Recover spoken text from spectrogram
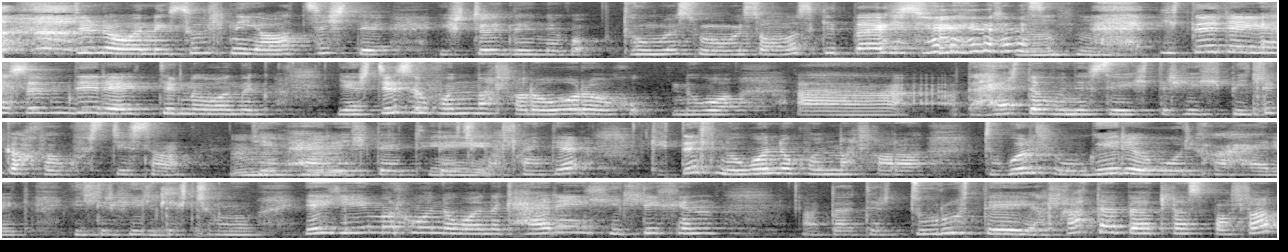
Тэр нөгөө нэг сүлд нэг яваадсан шүү дээ. Ирчүүд нэг төмөс мөмөс умс гэдэг гэж. Гэтэл яг хасам дээр яг тэр нөгөө нэг ярьжсэн хүн нь болохоор өөрөө нөгөө аа одоо хайртай хүнээсээ ихтерхийх бэлэг авахыг хүсэж исэн. Тийм хайр илтэй байж болох юм тий. Гэтэл нөгөө нэг хүн нь болохоор зүгээр л үгээрээ өөрийнхөө хайрыг илэрхийлдэг ч юм уу. Яг иймэрхүү нөгөө нэг хайрын хилийнх нь одоо тэр зөрүүтэй ялгаатай байдлаас болоод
